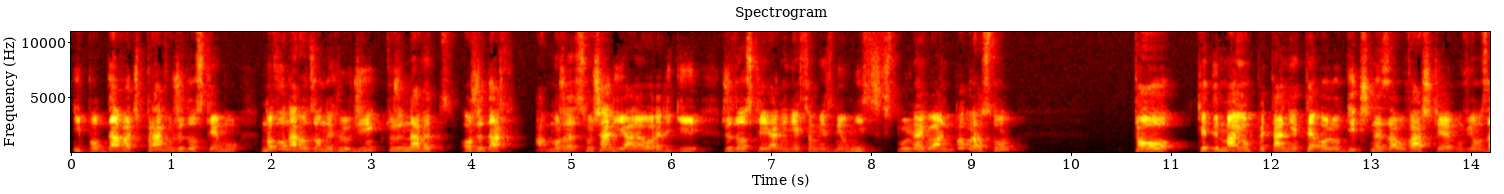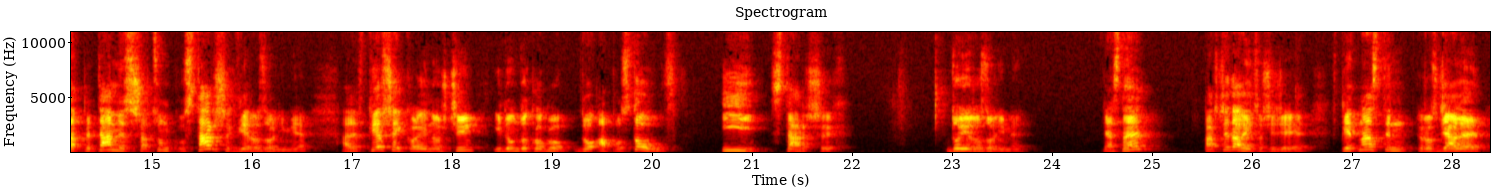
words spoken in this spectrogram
i poddawać prawu żydowskiemu nowonarodzonych ludzi, którzy nawet o Żydach, a może słyszeli, ale o religii żydowskiej ani nie chcą mieć z nią nic wspólnego, ani po prostu, to kiedy mają pytanie teologiczne, zauważcie, mówią, zapytamy z szacunku starszych w Jerozolimie, ale w pierwszej kolejności idą do kogo? Do apostołów i starszych do Jerozolimy. Jasne? Patrzcie dalej, co się dzieje. W 15 rozdziale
